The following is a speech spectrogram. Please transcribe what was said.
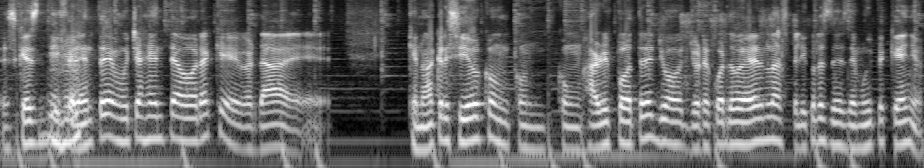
Es que es diferente de mucha gente ahora que, ¿verdad? Eh, que no ha crecido con, con, con, Harry Potter. Yo, yo recuerdo ver las películas desde muy pequeño.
